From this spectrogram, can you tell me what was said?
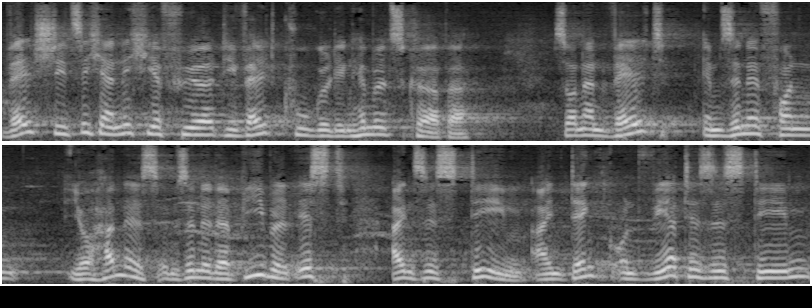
Welt steht sicher nicht hier für die Weltkugel, den Himmelskörper, sondern Welt im Sinne von Johannes im Sinne der Bibel ist ein System, ein Denk- und Wertesystem,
